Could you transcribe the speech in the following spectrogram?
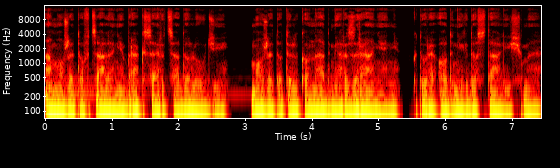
A może to wcale nie brak serca do ludzi, może to tylko nadmiar zranień, które dostaliśmy.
